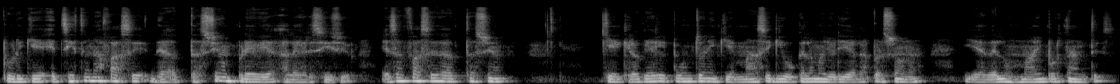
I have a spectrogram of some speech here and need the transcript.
Porque existe una fase de adaptación previa al ejercicio. Esa fase de adaptación, que creo que es el punto en el que más se equivoca la mayoría de las personas, y es de los más importantes,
